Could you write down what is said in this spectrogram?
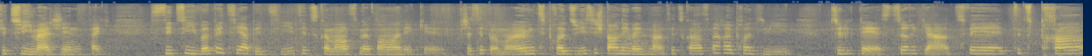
que tu imagines. Fait si tu y vas petit à petit, tu sais, tu commences, mettons, avec, euh, je sais pas moi, un petit produit. Si je parle des vêtements, tu sais, tu commences par un produit, tu le testes, tu regardes, tu fais, tu sais, tu prends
